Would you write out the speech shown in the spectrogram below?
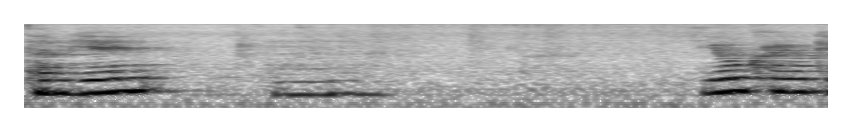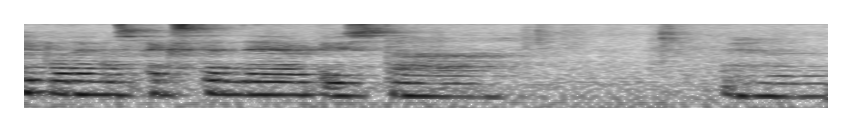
También mm, yo creo que podemos extender esta, eh,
